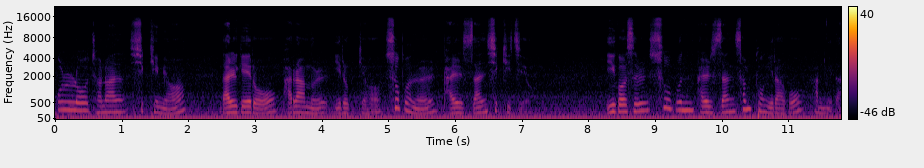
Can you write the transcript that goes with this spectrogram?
꿀로 전환시키며 날개로 바람을 일으켜 수분을 발산시키지요. 이것을 수분 발산 선풍이라고 합니다.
